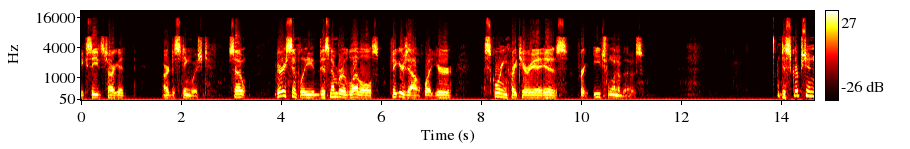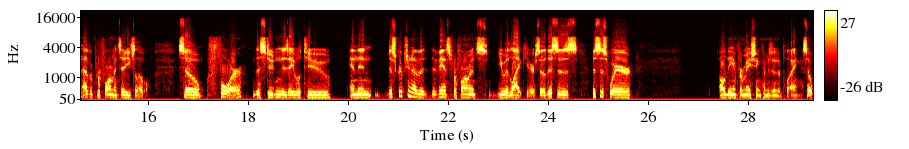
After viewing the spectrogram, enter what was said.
exceeds target, are distinguished. So very simply, this number of levels figures out what your scoring criteria is for each one of those. Description of a performance at each level. So, four, the student is able to and then description of advanced performance you would like here. So this is this is where all the information comes into play. So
